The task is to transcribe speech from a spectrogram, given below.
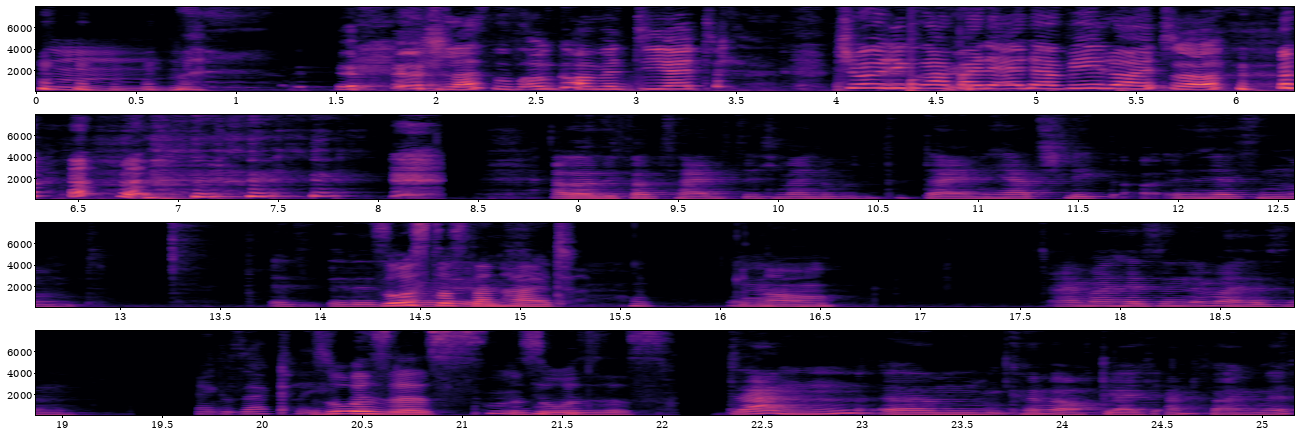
Hm. ich lasse es unkommentiert. Entschuldigung an meine NRW-Leute. Aber sie verzeihen es dir. Ich meine, dein Herz schlägt in Hessen und it, it is So ist das dann halt. Ja. Genau. Einmal Hessen, immer Hessen. Exactly. So ist es. So ist es. Dann ähm, können wir auch gleich anfangen mit.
